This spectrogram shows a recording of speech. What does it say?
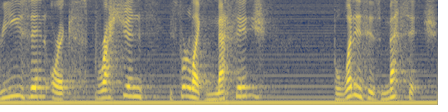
reason or expression it's sort of like message. But what is his message?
